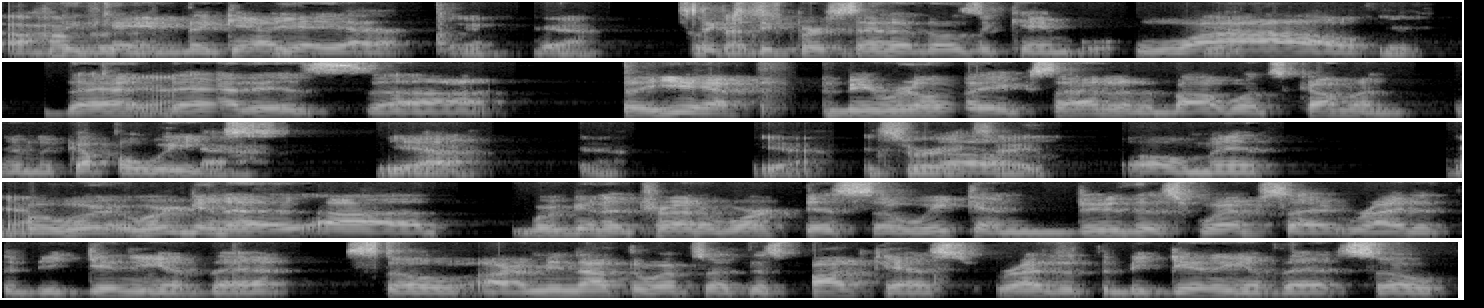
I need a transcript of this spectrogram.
They came. They came. Yeah, yeah. Yeah. yeah. So 60% of those that came. Wow. Yeah. That that is uh, so you have to be really excited about what's coming in a couple weeks. Yeah. Yeah. Yeah. It's very oh, exciting. Oh man. Yeah. But we're we're gonna uh, we're gonna try to work this so we can do this website right at the beginning of that. So I mean not the website, this podcast right at the beginning of that. So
